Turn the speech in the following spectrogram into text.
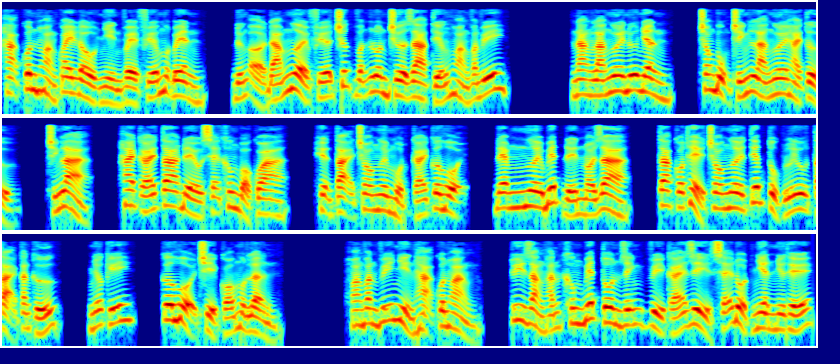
hạ quân hoàng quay đầu nhìn về phía một bên, đứng ở đám người phía trước vẫn luôn chưa ra tiếng hoàng văn vĩ. Nàng là ngươi nữ nhân, trong bụng chính là ngươi hải tử, chính là, hai cái ta đều sẽ không bỏ qua, hiện tại cho ngươi một cái cơ hội, đem ngươi biết đến nói ra, ta có thể cho ngươi tiếp tục lưu tại căn cứ, nhớ kỹ, cơ hội chỉ có một lần. Hoàng Văn Vĩ nhìn hạ quân hoàng, tuy rằng hắn không biết tôn dĩnh vì cái gì sẽ đột nhiên như thế,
